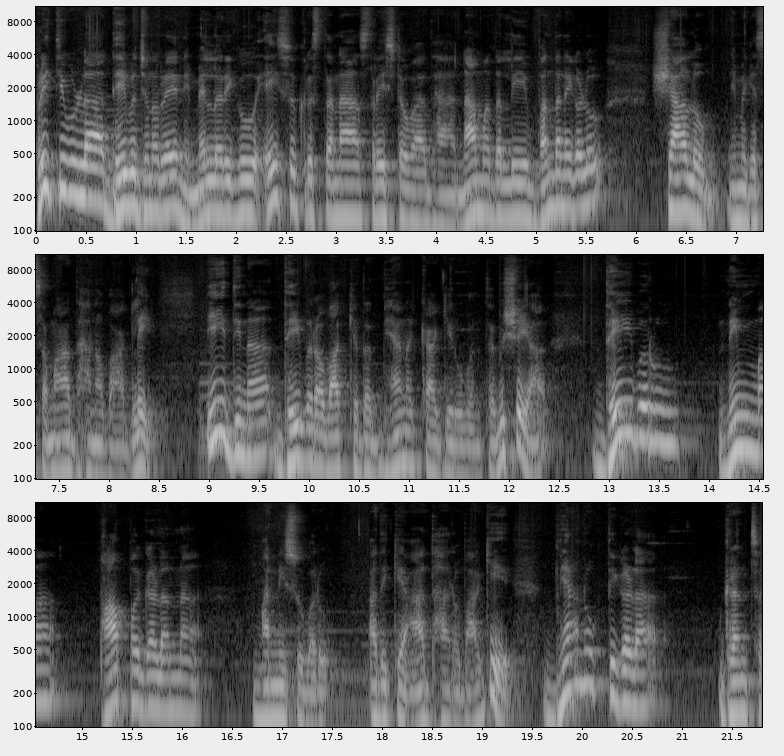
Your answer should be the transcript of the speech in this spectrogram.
ಪ್ರೀತಿಯುಳ್ಳ ದೇವಜನರೇ, ನಿಮ್ಮೆಲ್ಲರಿಗೂ ಏಸು ಕ್ರಿಸ್ತನ ಶ್ರೇಷ್ಠವಾದ ನಾಮದಲ್ಲಿ ವಂದನೆಗಳು. ಶಾಲು ನಿಮಗೆ ಸಮಾಧಾನವಾಗಲಿ. ಈ ದಿನ ದೇವರ ವಾಕ್ಯದ ಧ್ಯಾನಕ್ಕಾಗಿರುವಂಥ ವಿಷಯ, ದೇವರು ನಿಮ್ಮ ಪಾಪಗಳನ್ನು ಮನ್ನಿಸುವರು. ಅದಕ್ಕೆ ಆಧಾರವಾಗಿ ಜ್ಞಾನೋಕ್ತಿಗಳ ಗ್ರಂಥ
